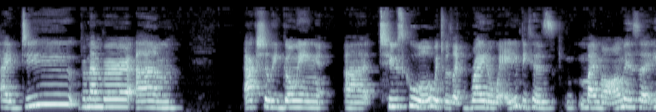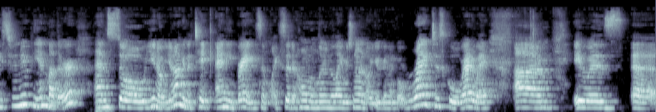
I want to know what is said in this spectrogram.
I do remember um, actually going uh, to school, which was like right away because my mom is an Eastern European mother. And so, you know, you're not going to take any breaks and like sit at home and learn the language. No, no. You're going to go right to school right away. Um, it was, uh,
